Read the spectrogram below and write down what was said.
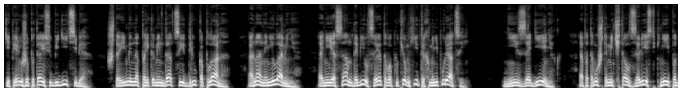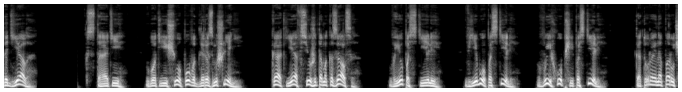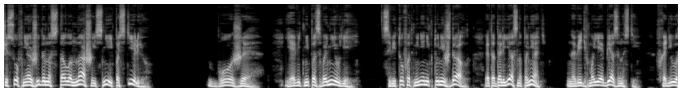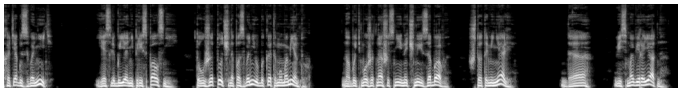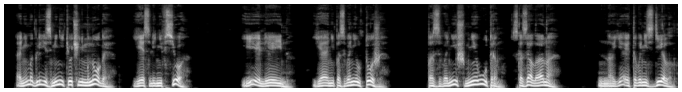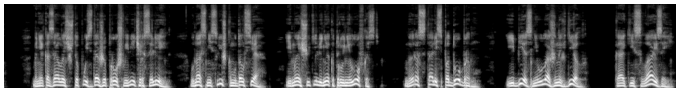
Теперь уже пытаюсь убедить себя, что именно по рекомендации Дрюка Плана она наняла меня, а не я сам добился этого путем хитрых манипуляций. Не из-за денег, а потому что мечтал залезть к ней под одеяло. Кстати, вот еще повод для размышлений. Как я все же там оказался? В ее постели, в его постели, в их общей постели, которая на пару часов неожиданно стала нашей с ней постелью. Боже, я ведь не позвонил ей. Цветов от меня никто не ждал, это дали ясно понять. Но ведь в мои обязанности входило хотя бы звонить. Если бы я не переспал с ней, то уже точно позвонил бы к этому моменту. Но, быть может, наши с ней ночные забавы что-то меняли? Да, весьма вероятно. Они могли изменить очень многое, если не все. И Элейн, я не позвонил тоже. «Позвонишь мне утром», — сказала она. Но я этого не сделал. Мне казалось, что пусть даже прошлый вечер с Элейн у нас не слишком удался, и мы ощутили некоторую неловкость, мы расстались по-доброму и без неулаженных дел, как и с Лайзой.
